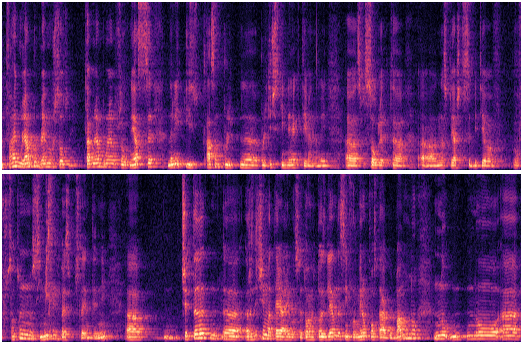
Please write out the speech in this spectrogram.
и това е голям проблем в обществото ни. Това е голям проблем в обществото ни. Аз, нали, из, аз съм поли, политически неактивен нали, с оглед настоящите събития в, в обществото но си мислех през последните дни. А, чета а, различни материали в световност, т.е. гледам да се информирам какво става глобално, но, но, но а,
